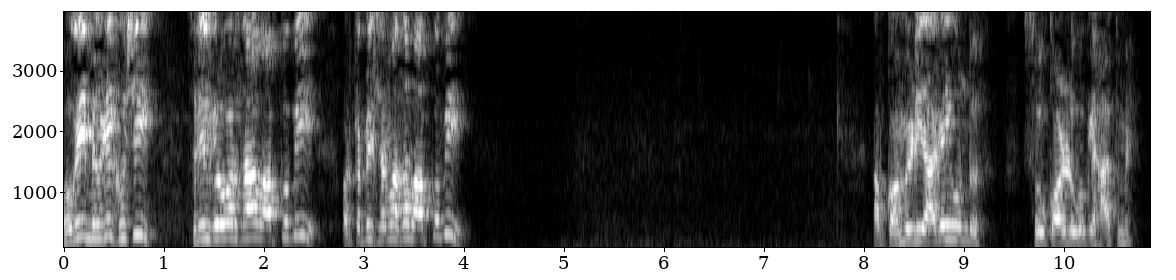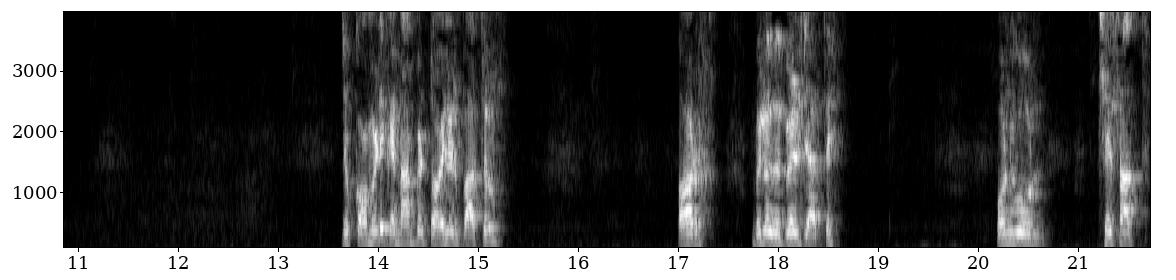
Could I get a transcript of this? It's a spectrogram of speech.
हो गई, मिल गई खुशी? सुनील ग्रोवर साहब आपको भी और कपिल शर्मा साहब आपको भी? अब कॉमेडी आ गई उन सो कॉल्ड लोगों के हाथ में। जो कॉमेडी के नाम पे टॉयलेट बाथरूम और बिलो द बेल्ट जाते। उन वो छः सात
